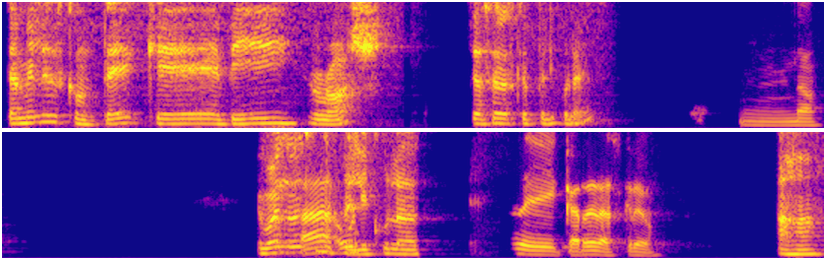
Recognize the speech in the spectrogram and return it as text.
también les conté que vi Rush. ¿Ya sabes qué película es? Mm, no. Bueno, es ah, una película de carreras, creo. Ajá.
